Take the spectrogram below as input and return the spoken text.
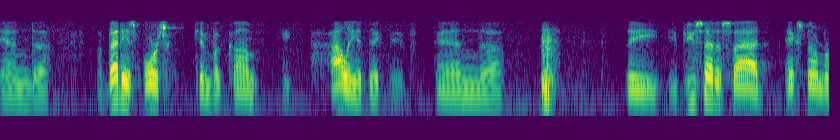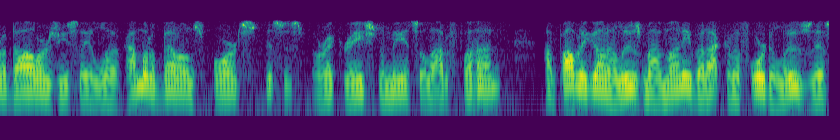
and uh, betting sports can become highly addictive, and uh, the if you set aside X number of dollars and you say, look, I'm going to bet on sports. This is a recreation to me. It's a lot of fun. I'm probably going to lose my money, but I can afford to lose this.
